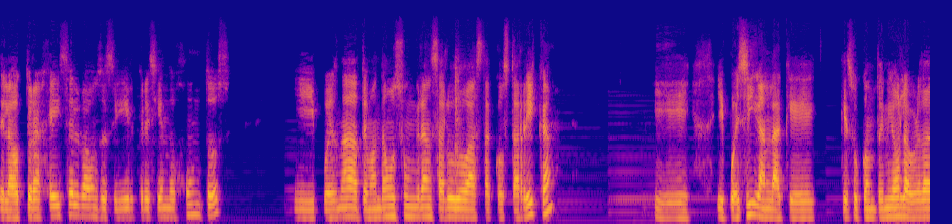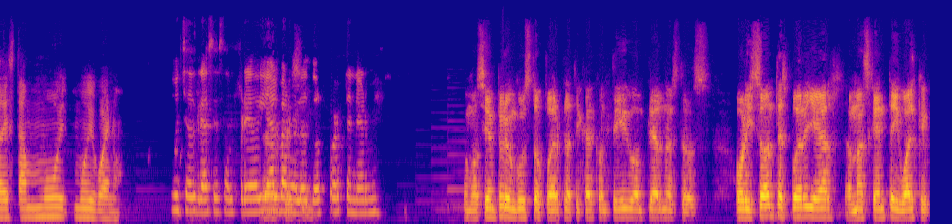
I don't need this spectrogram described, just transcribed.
de la doctora Hazel, vamos a seguir creciendo juntos. Y pues nada, te mandamos un gran saludo hasta Costa Rica y, y pues síganla, que, que su contenido la verdad está muy, muy bueno. Muchas gracias Alfredo y Álvaro, los dos por tenerme. Como siempre, un gusto poder platicar contigo, ampliar nuestros horizontes, poder llegar a más gente, igual que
